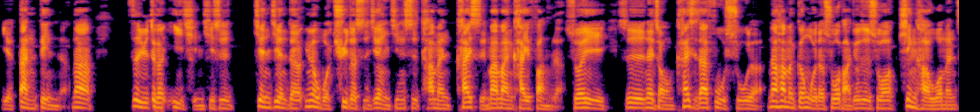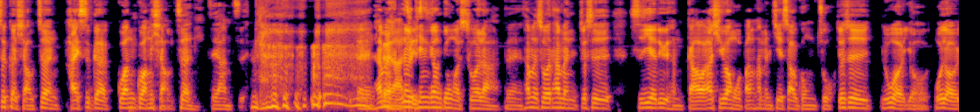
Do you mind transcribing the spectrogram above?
也淡定了。那至于这个疫情，其实。渐渐的，因为我去的时间已经是他们开始慢慢开放了，所以是那种开始在复苏了。那他们跟我的说法就是说，幸好我们这个小镇还是个观光小镇这样子。对，他们很乐天刚跟我说啦，对，他们说他们就是失业率很高，他希望我帮他们介绍工作，就是如果有我有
